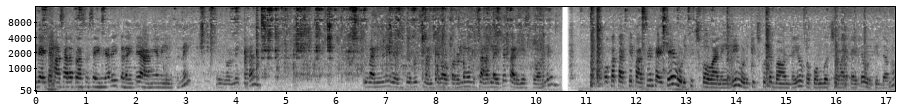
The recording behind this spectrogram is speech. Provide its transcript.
ఇదైతే మసాలా ప్రాసెస్ అయింది కదా ఇక్కడైతే ఆనియన్ వేగుతున్నాయి ఇదిగోండి ఇక్కడ. ఇవన్నీ వెజిటేబుల్స్ మంచిగా ఒక రెండు మూడు సార్లు అయితే కడిగేసుకోవాలి. ఒక థర్టీ పర్సెంట్ అయితే ఉడికించుకోవాలి. ఇవి ఉడికించుకుంటే బాగుంటాయి. ఒక పొంగు వచ్చే వరకు అయితే ఉడికిద్దాము.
